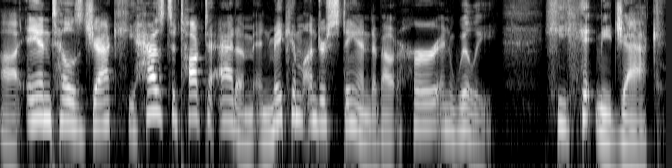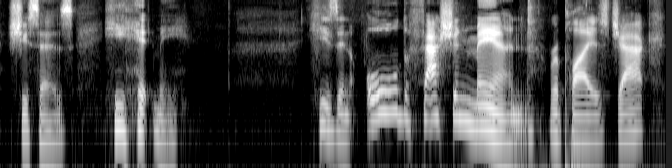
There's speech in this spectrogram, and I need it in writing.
Uh, Anne tells Jack he has to talk to Adam and make him understand about her and Willie. He hit me, Jack, she says. He hit me. He's an old fashioned man, replies Jack.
